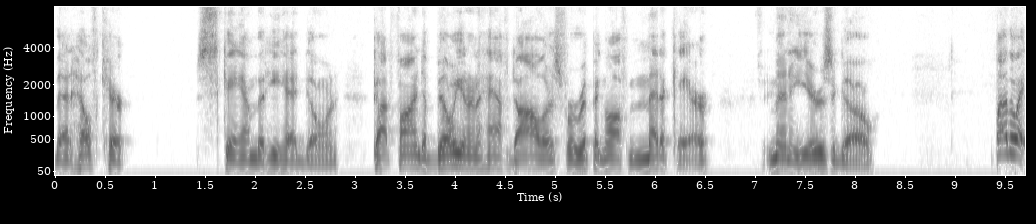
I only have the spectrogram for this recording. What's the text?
that healthcare scam that he had going, got fined a billion and a half dollars for ripping off Medicare many years ago. By the way,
